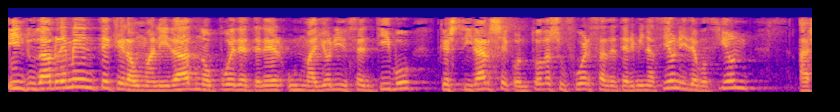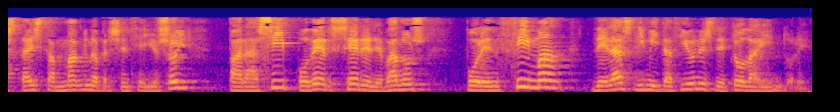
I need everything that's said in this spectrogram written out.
Indudablemente que la humanidad no puede tener un mayor incentivo que estirarse con toda su fuerza, determinación y devoción hasta esta magna presencia yo soy, para así poder ser elevados por encima de las limitaciones de toda índole.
